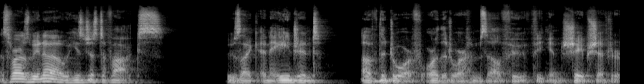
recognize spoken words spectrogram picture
As far as we know, he's just a fox who's like an agent of the dwarf or the dwarf himself who if he can shapeshift or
